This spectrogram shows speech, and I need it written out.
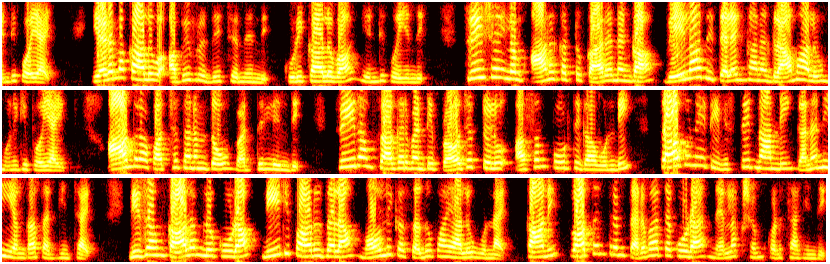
ఎండిపోయాయి. ఎడమ కాలువ అభివృద్ధి చెందింది. కుడి కాలువ ఎండిపోయింది. శ్రీశైలం ఆనకట్టు కారణంగా వేలాది తెలంగాణ గ్రామాలు మునిగిపోయాయి. ఆంధ్ర పచ్చదనంతో వర్ధిల్లింది. శ్రీరామ్ సాగర్ వంటి ప్రాజెక్టులు అసంపూర్తిగా ఉండి సాగునీటి విస్తీర్ణాన్ని గణనీయంగా తగ్గించాయి. నిజాం కాలంలో కూడా నీటి పారుదల మౌలిక సదుపాయాలు ఉన్నాయి. కానీ స్వాతంత్ర్యం తర్వాత కూడా నిర్లక్ష్యం కొనసాగింది.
